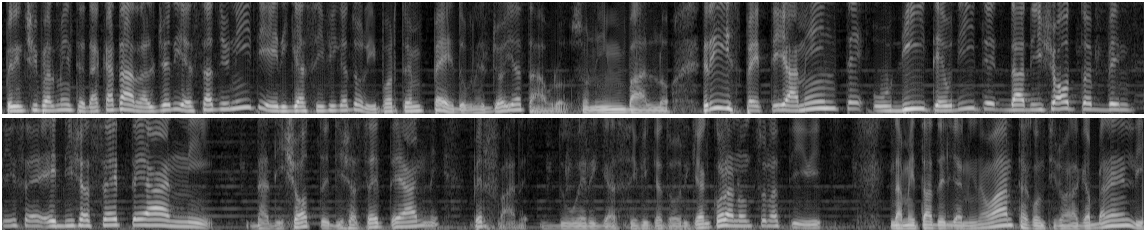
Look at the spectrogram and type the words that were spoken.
principalmente da Qatar, Algeria e Stati Uniti, e i rigassificatori di Porto Empedocle e Gioia Tauro sono in ballo, rispettivamente, udite, udite, da 18 e, 26 e 17 anni. Da 18 e 17 anni per fare due rigassificatori che ancora non sono attivi. Da metà degli anni 90, continua la Gabbanelli,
